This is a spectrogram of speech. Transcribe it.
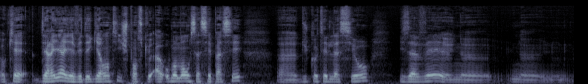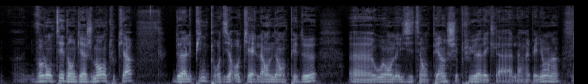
ok, derrière il y avait des garanties. Je pense qu'au moment où ça s'est passé, euh, du côté de la CO, ils avaient une, volonté d'engagement en tout cas de Alpine pour dire ok, là on est en P2. Euh, ou on, ils étaient en P1, je sais plus avec la, rébellion là. Mm.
